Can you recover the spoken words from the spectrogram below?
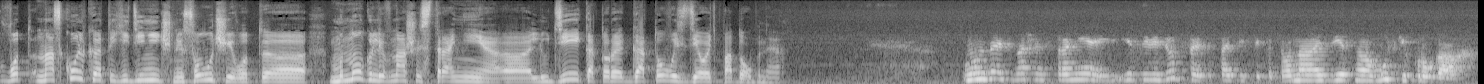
вот насколько это единичный случай? Вот э, много ли в нашей стране э, людей, которые готовы сделать подобное? Ну, вы знаете, в нашей стране, если ведется эта статистика, то она известна в узких кругах.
